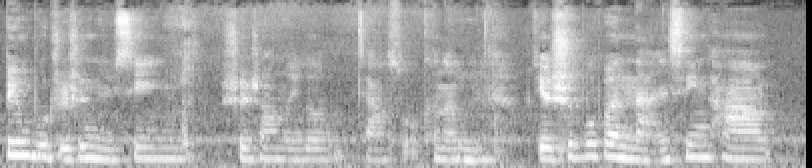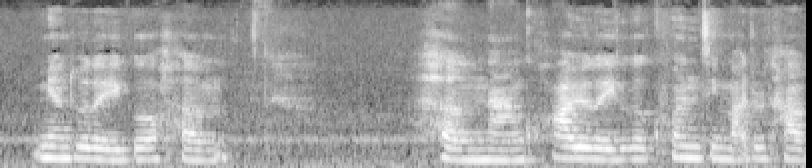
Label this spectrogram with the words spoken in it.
并不只是女性身上的一个枷锁，可能也是部分男性他面对的一个很很难跨越的一个困境吧。就是他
